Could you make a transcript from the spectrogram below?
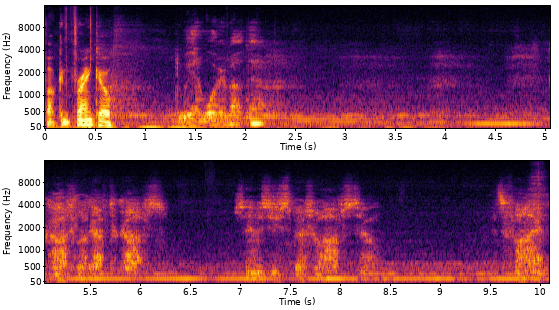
Fucking Franco. do we gotta worry about them? Cops look after cops. Same as you special ops do. It's fine.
